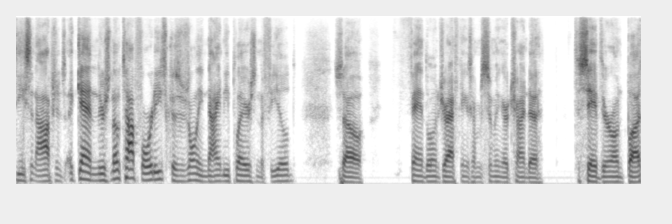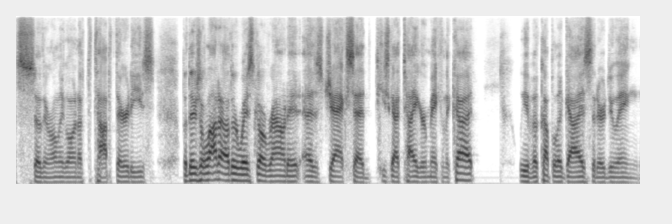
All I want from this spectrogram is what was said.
decent options. Again, there's no top 40s because there's only 90 players in the field. So FanDuel and DraftKings, I'm assuming, are trying to to save their own butts. So they're only going up to top 30s. But there's a lot of other ways to go around it. As Jack said, he's got Tiger making the cut. We have a couple of guys that are doing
